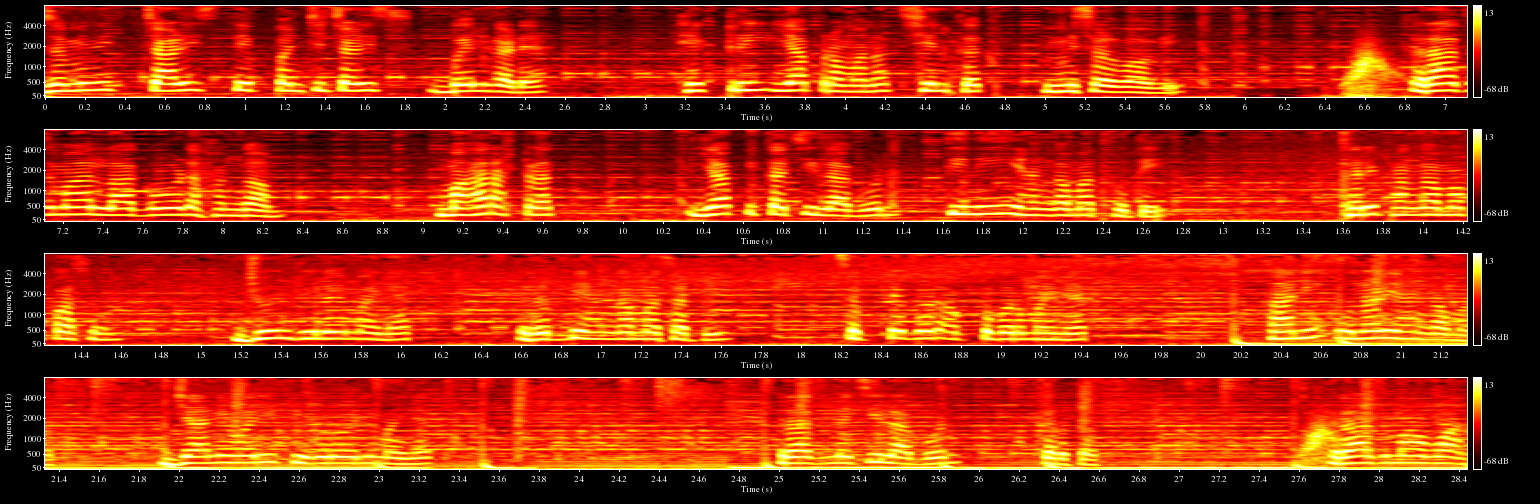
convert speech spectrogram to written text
जमिनीत चाळीस ते पंचेचाळीस बैलगाड्या हेक्टरी या प्रमाणात शेणखत मिसळवावे. राजमा लागवड हंगाम. महाराष्ट्रात या पिकाची लागवड तिन्ही हंगामात होते. खरीप हंगामापासून जून जुलै महिन्यात रब्बी हंगामासाठी सप्टेंबर ऑक्टोबर महिन्यात आणि उन्हाळी हंगामात जानेवारी फेब्रुवारी महिन्यात राजम्याची लागवड करतात. राजमा वाण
